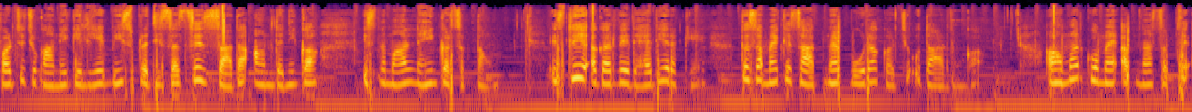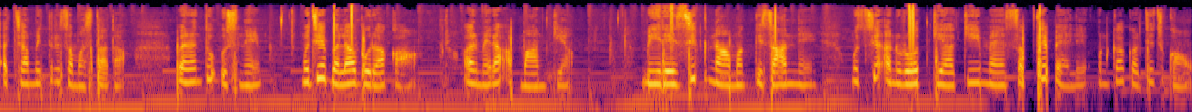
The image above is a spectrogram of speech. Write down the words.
फ़र्ज़ चुकाने के लिए 20 प्रतिशत से ज़्यादा आमदनी का इस्तेमाल नहीं कर सकता हूँ। इसलिए अगर वे धैर्य रखें तो समय के साथ मैं पूरा कर्ज उतार दूँगा। अहमर को मैं अपना सबसे अच्छा मित्र समझता था, परंतु उसने मुझे भला बुरा कहा और मेरा अपमान किया। बीरेजिक नामक किसान ने मुझसे अनुरोध किया कि मैं सबसे पहले उनका कर्ज चुकाऊं,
